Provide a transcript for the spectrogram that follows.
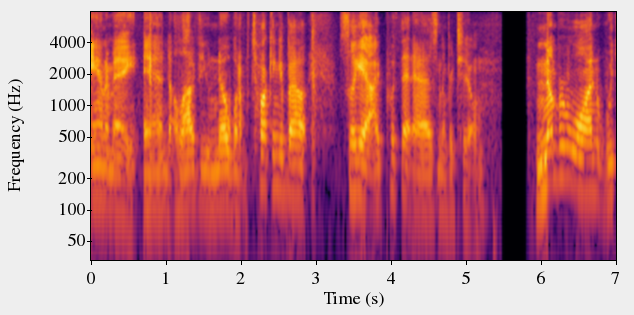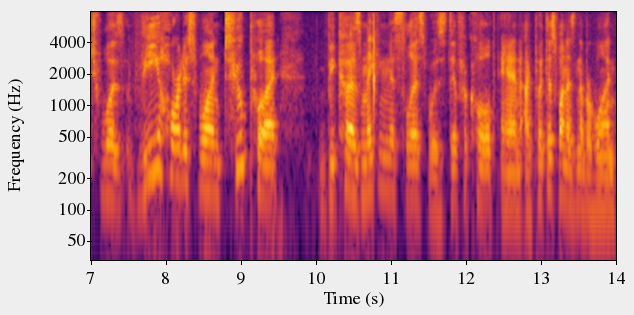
anime, and a lot of you know what I'm talking about. So yeah, I put that as number two. Number one, which was the hardest one to put because making this list was difficult and I put this one as number one,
